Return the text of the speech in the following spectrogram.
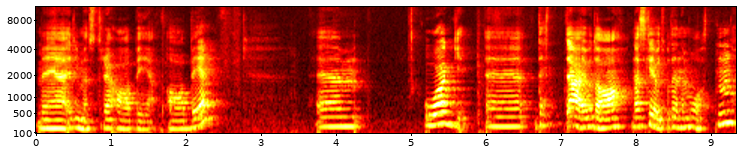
med rimmønsteret AB, AB. Um, og uh, dette er jo da Den er skrevet på denne måten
